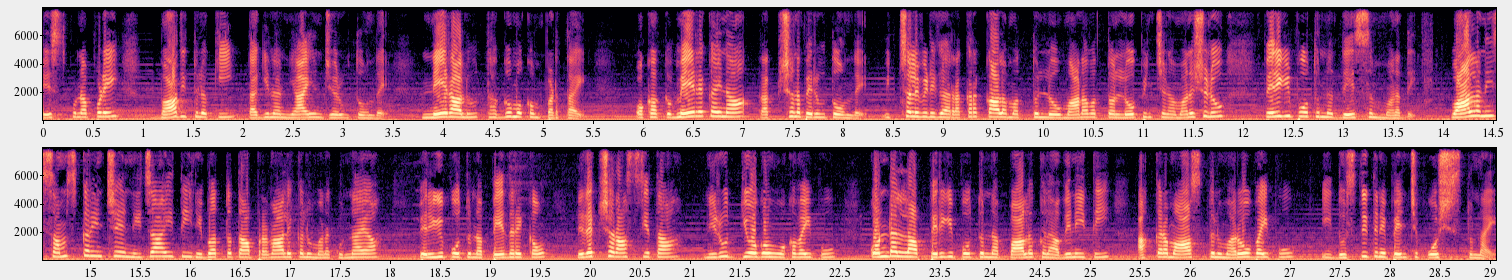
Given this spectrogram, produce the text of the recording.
చేసుకున్నప్పుడే బాధితులకి తగిన న్యాయం జరుగుతోంది. నేరాలు తగ్గుముఖం పడతాయి. ఒక మేరకైన రక్షణ పెరుగుతోంది. విచ్చలవిడిగా రకరకాల మత్తుల్లో మానవత్వం లోపించిన మనుషులు పెరిగిపోతున్న దేశం మనది. వాళ్ళని సంస్కరించే నిజాయితీ నిబద్ధత ప్రణాళికలు మనకున్నాయా? పెరిగిపోతున్న పేదరికం నిరక్షరాస్యత నిరుద్యోగం ఒకవైపు కొండల్లా పెరిగిపోతున్న పాలకుల అవినీతి అక్రమ ఆస్తులు మరోవైపు ఈ దుస్థితిని పెంచి పోషిస్తున్నాయి.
